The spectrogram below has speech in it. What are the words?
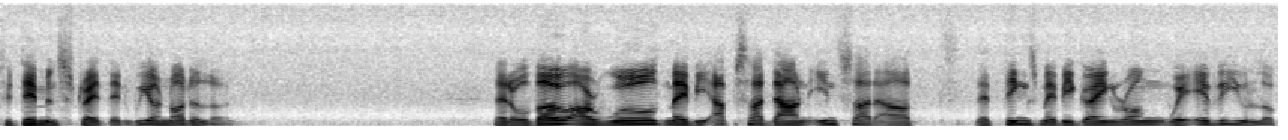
to demonstrate that we are not alone. That although our world may be upside down, inside out, that things may be going wrong wherever you look,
